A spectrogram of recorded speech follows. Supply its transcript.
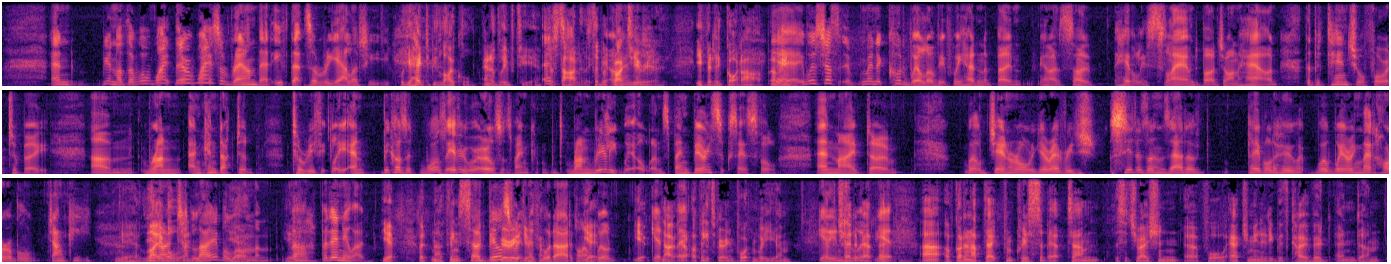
and you know there were way, there are ways around that if that's a reality. Well, you had to be local and have lived here for starters. There were Absolutely. I mean, criteria if it had got up. I yeah, mean, it was just. I mean, it could well have if we hadn't have been, you know, so heavily slammed by John Howard. The potential for it to be um, run and conducted terrifically, and because it was everywhere else, it's been run really well and it's been very successful, and made um, well, general your average citizens out of people who were wearing that horrible junky yeah, you know, label t- label yeah, on them. Yeah, Uh, but anyway, yeah, but no, things So would Bill's be very written a good article and yeah, we'll yeah. get no, back- I think it's very important we um, Get have a chat it, about that. Uh, I've got an update from Chris about um, the situation uh, for our community with COVID and. Um,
